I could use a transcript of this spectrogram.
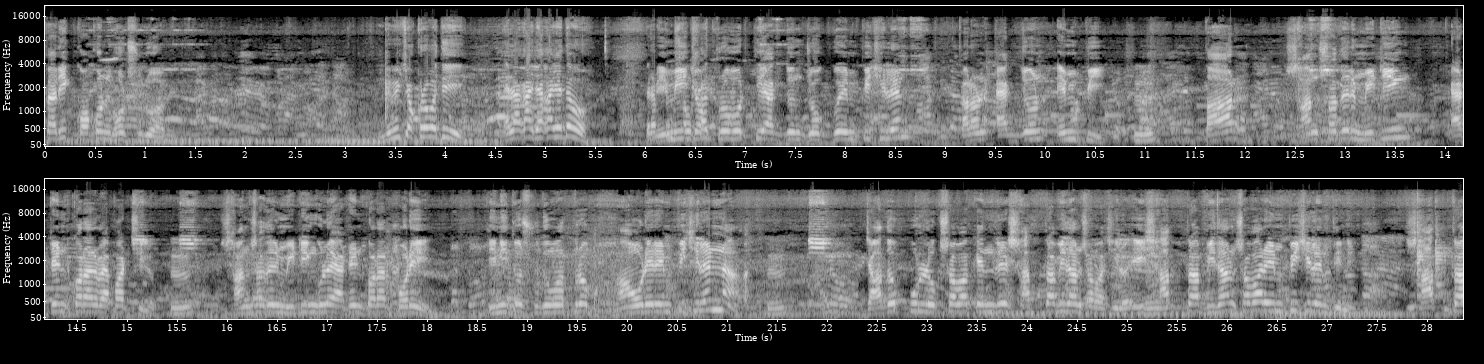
তারিখ কখন ভোট শুরু হবে? মিমি চক্রবর্তী এলাকায় দেখা যেত? মিমি চক্রবর্তী একজন যোগ্য এমপি ছিলেন কারণ একজন এমপি। তার সাংসদের মিটিং অ্যাটেন্ড করার ব্যাপার ছিল। সাংসদের মিটিংগুলো অ্যাটেন্ড করার পরে তিনি তো শুধুমাত্র ভাঙড়ের এমপি ছিলেন না যাদবপুর লোকসভা কেন্দ্রের সাতটা বিধানসভা ছিল। এই সাতটা বিধানসভার এমপি ছিলেন তিনি। সাতটা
